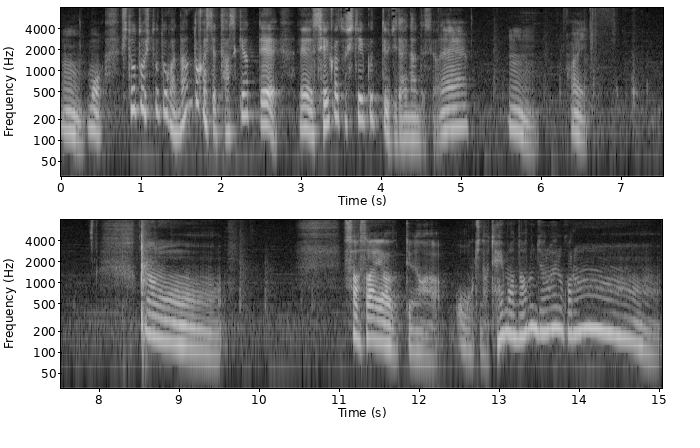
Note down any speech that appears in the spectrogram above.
うん、もう人と人とが何とかして助け合って、えー、生活していくっていう時代なんですよね。うん、はい。あのー、支え合うっていうのが大きなテーマになるんじゃないのかな。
